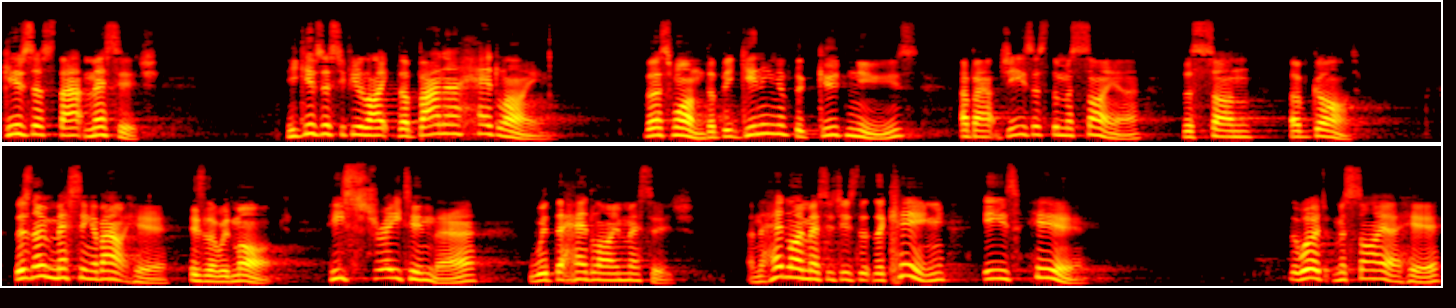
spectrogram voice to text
gives us that message. He gives us, if you like, the banner headline. Verse 1 the beginning of the good news about Jesus the Messiah, the Son of God. There's no messing about here, is there, with Mark? He's straight in there with the headline message. And the headline message is that the king is here. The word Messiah here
